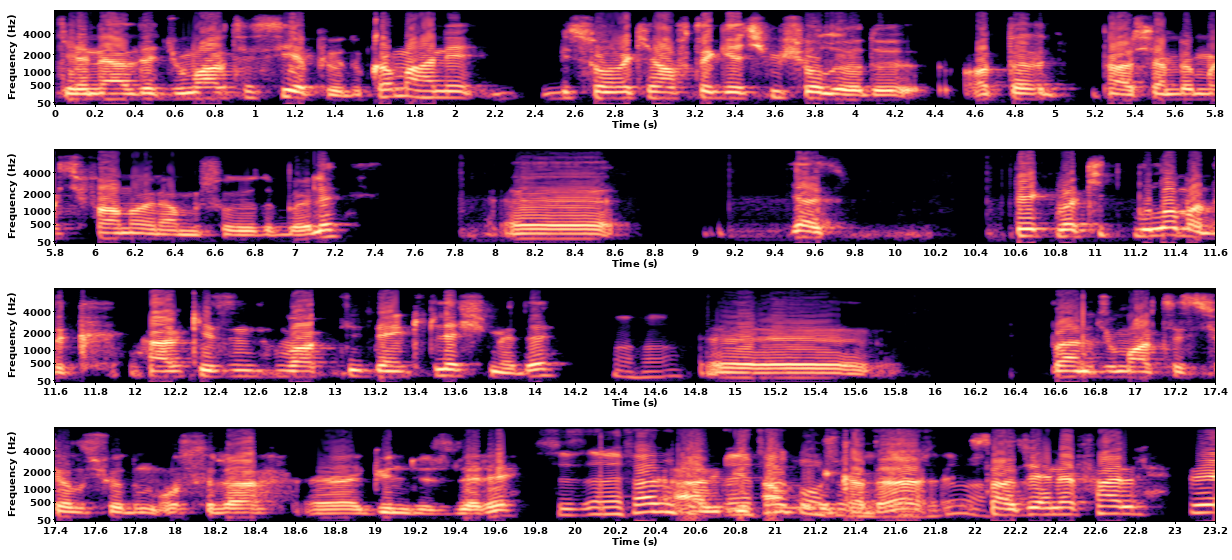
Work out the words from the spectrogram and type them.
genelde cumartesi yapıyorduk ama hani bir sonraki hafta geçmiş oluyordu. Hatta perşembe maçı falan oynanmış oluyordu böyle. Ee, ya pek vakit bulamadık. Herkesin vakti denkleşmedi. Aha. Ee, ben cumartesi çalışıyordum o sıra e, gündüzleri. Siz NFL mi? Ergün NFL konuşuyordunuz değil mi? sadece NFL ve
